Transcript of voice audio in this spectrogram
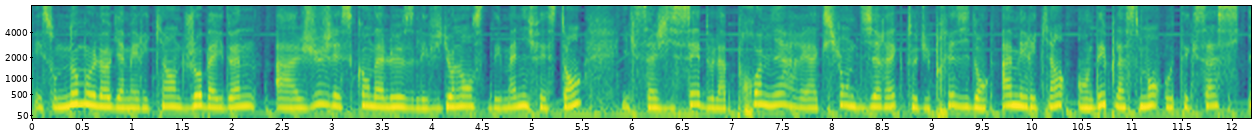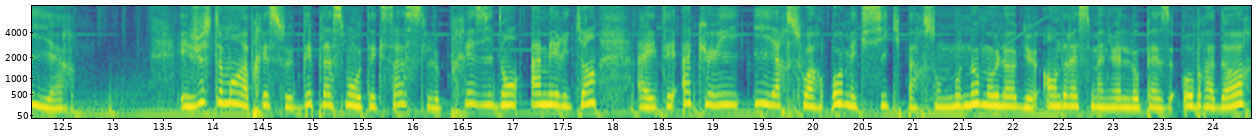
Et son homologue américain Joe Biden a jugé scandaleuses les violences des manifestants. Il s'agissait de la première réaction directe du président américain en déplacement au Texas hier. Et justement après ce déplacement au Texas, le président américain a été accueilli hier soir au Mexique par son homologue Andrés Manuel López Obrador.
